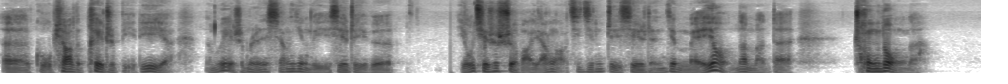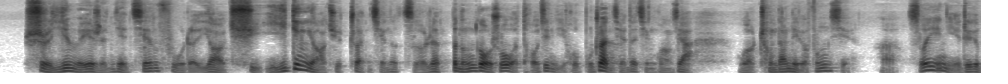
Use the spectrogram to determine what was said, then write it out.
呃股票的配置比例呀？那为什么人相应的一些这个，尤其是社保、养老基金这些人家没有那么的冲动呢？是因为人家肩负着要去一定要去赚钱的责任，不能够说我投进去以后不赚钱的情况下。我承担这个风险啊，所以你这个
